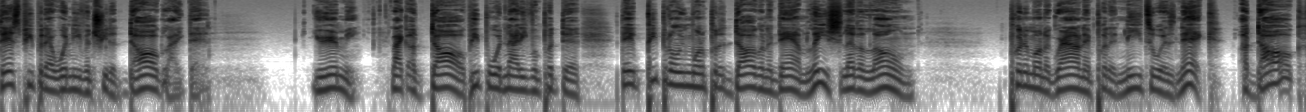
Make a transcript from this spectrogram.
there's people that wouldn't even treat a dog like that. You hear me? Like a dog. People would not even put their they people don't even want to put a dog on a damn leash, let alone put him on the ground and put a knee to his neck a dog.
